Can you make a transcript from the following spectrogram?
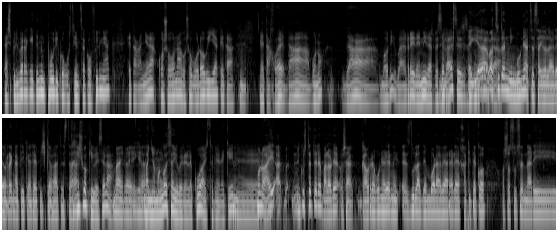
Eta Spielberg egiten duen publiko guztientzako filmeak eta gainera oso onak, oso borobilak eta eta joe, da, bueno, da, hori, ba, el rey de Midas bezala, ez? ez Egia da batzutan ninguneatze zaiola ere horrengatik ere pixka bat, ez da? Hitchcocki bezala. Bai, bai, egia da. Baina mango zaio bere lekua historiarekin. eh, Bueno, hai, nik uste ere balore, osea, gaur egun ere ez dula denbora behar ere jakiteko oso zuzendari,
